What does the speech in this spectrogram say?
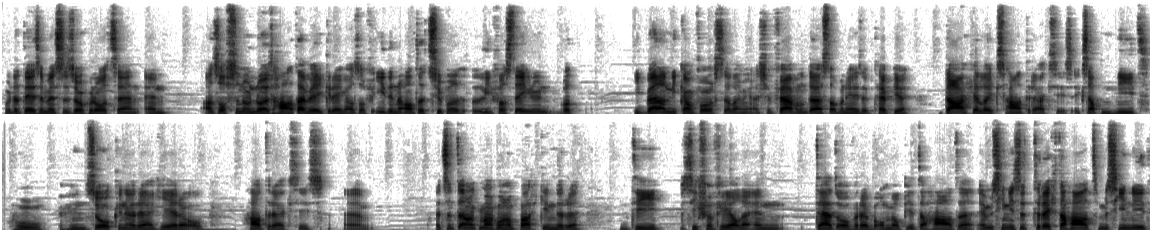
hoe dat deze mensen zo groot zijn en alsof ze nog nooit haat hebben gekregen. Alsof iedereen altijd super lief was tegen hun. Wat ik bijna niet kan voorstellen. Als je 500.000 abonnees hebt, heb je dagelijks haatreacties. Ik snap niet hoe hun zo kunnen reageren op haatreacties. Um, het zijn uiteindelijk maar gewoon een paar kinderen die zich vervelen en tijd over hebben om op je te haten. En misschien is het terechte haat, misschien niet.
